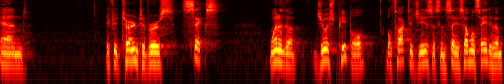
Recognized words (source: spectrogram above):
And if you turn to verse 6, one of the Jewish people will talk to Jesus and say, Some will say to him,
